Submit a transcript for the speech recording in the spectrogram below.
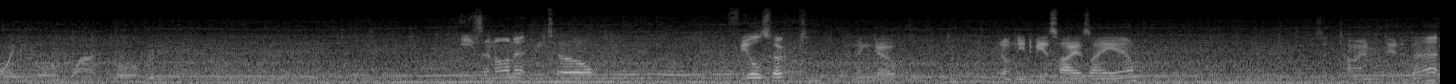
point four one four. On it until it feels hooked, and then go. Don't need to be as high as I am. Losing time due to that.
